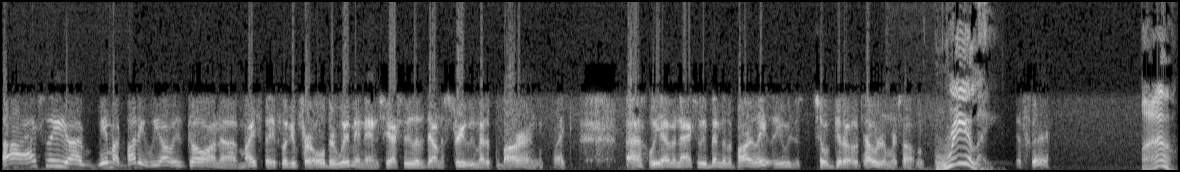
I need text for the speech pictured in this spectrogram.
Uh, actually, uh, me and my buddy, we always go on uh, MySpace looking for older women, and she actually lives down the street. We met at the bar, and like, uh, we haven't actually been to the bar lately. We just she'll get a hotel room or something. Really? Yes, sir. Wow.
